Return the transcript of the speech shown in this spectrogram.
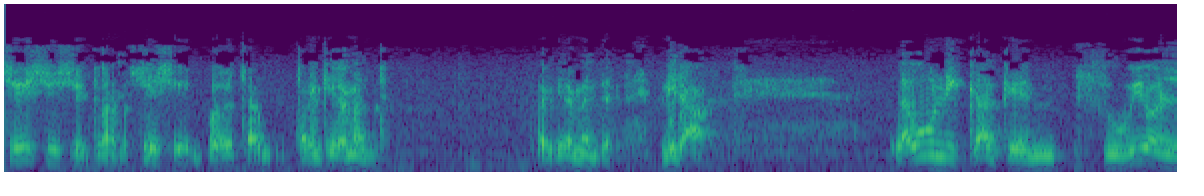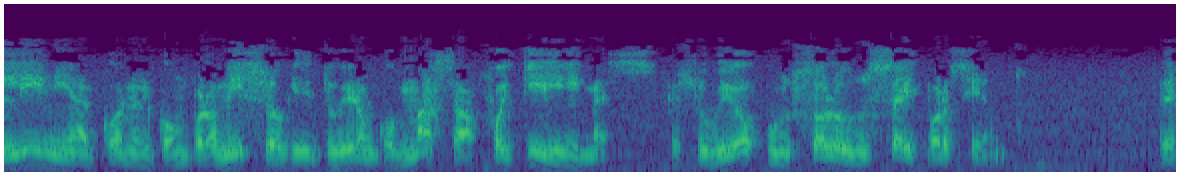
Sí, sí, sí, claro, sí, sí, puede estar tranquilamente, tranquilamente. Mira, la única que subió en línea con el compromiso que tuvieron con Massa fue Quilmes, que subió un solo un 6%. Eh,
